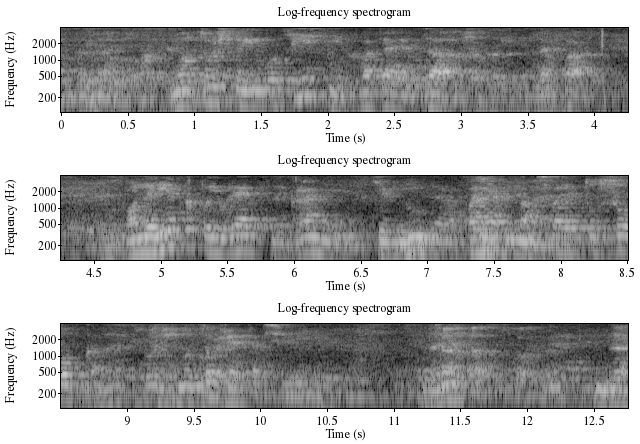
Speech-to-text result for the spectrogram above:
сказал. Но то, что его песни хватает за душу, это факт. Он редко появляется на экране телевизора. Понятно, там своя тусовка. Мы тоже это все видим. Да, Да, да. Да,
